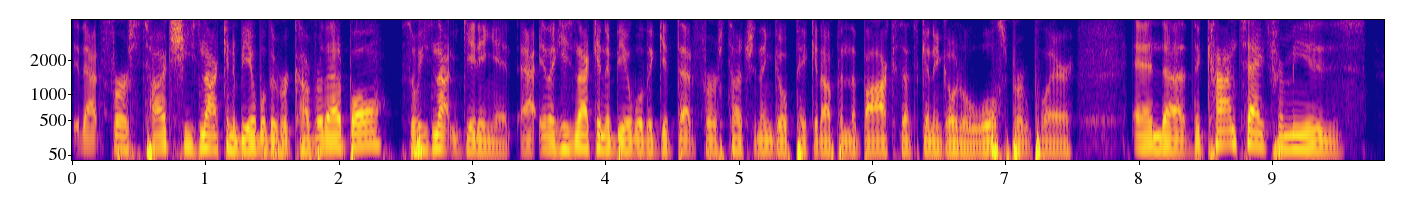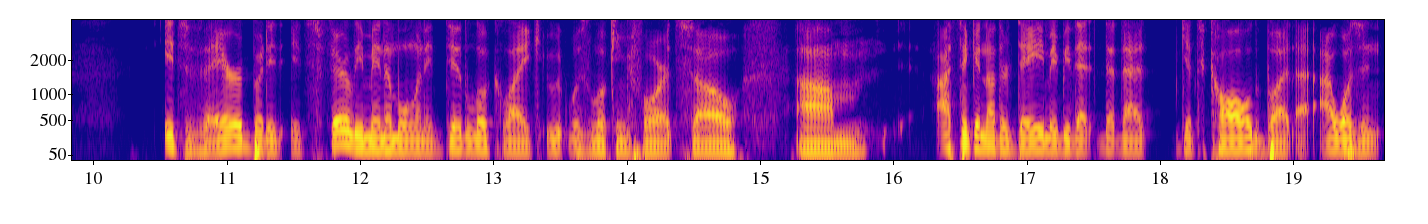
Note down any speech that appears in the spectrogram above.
that first touch, he's not going to be able to recover that ball. So he's not getting it. Like he's not going to be able to get that first touch and then go pick it up in the box. That's going to go to a Wolfsburg player. And uh, the contact for me is it's there, but it, it's fairly minimal, and it did look like Uth was looking for it. So um, I think another day maybe that, that that gets called, but I wasn't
